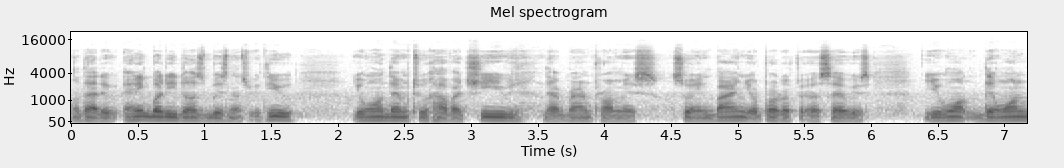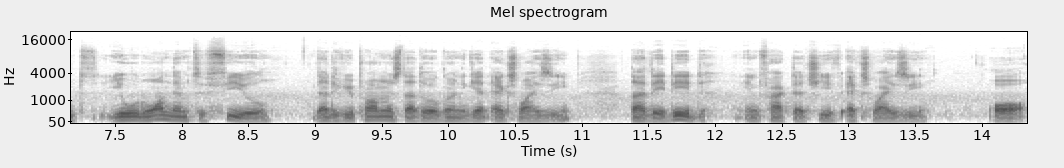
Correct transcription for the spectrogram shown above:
that if anybody does business with you, you want them to have achieved their brand promise. So in buying your product or your service, you want they want you would want them to feel that if you promised that they were going to get X Y Z, that they did in fact achieve X Y Z or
